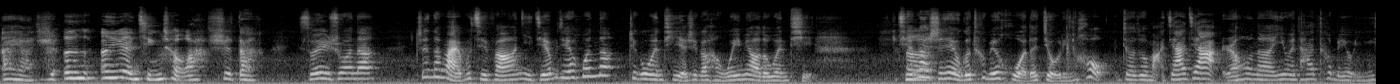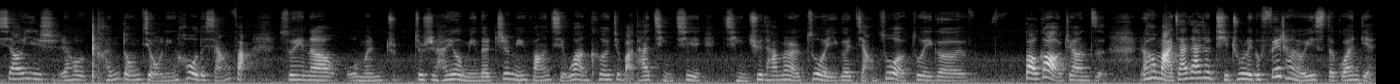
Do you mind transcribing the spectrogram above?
哎呀，这是恩恩怨情仇啊！是的，所以说呢，真的买不起房，你结不结婚呢？这个问题也是个很微妙的问题。前段时间有个特别火的九零后，叫做马佳佳。然后呢，因为她特别有营销意识，然后很懂九零后的想法，所以呢，我们就就是很有名的知名房企万科就把她请去，请去他们那儿做一个讲座，做一个报告这样子。然后马佳佳就提出了一个非常有意思的观点：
